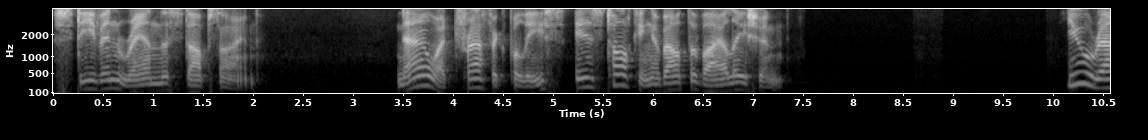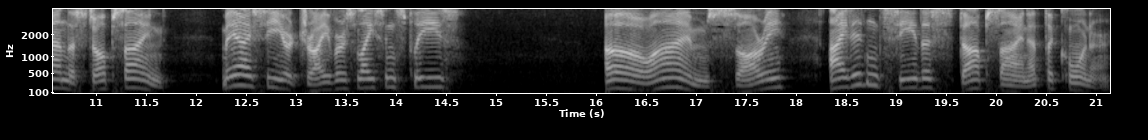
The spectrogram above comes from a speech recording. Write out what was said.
Steven ran the stop sign. Now a traffic police is talking about the violation. You ran the stop sign. May I see your driver's license, please? Oh, I'm sorry. I didn't see the stop sign at the corner.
